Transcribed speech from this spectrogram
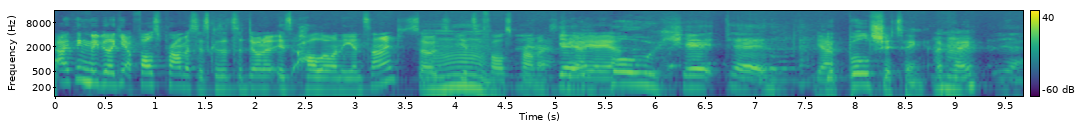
I think maybe like yeah, false promises because it's a donut is hollow on the inside, so it's it's a false promise. Yeah, yeah, yeah. yeah. bullshit. Yeah. You're bullshitting, okay? Yeah.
